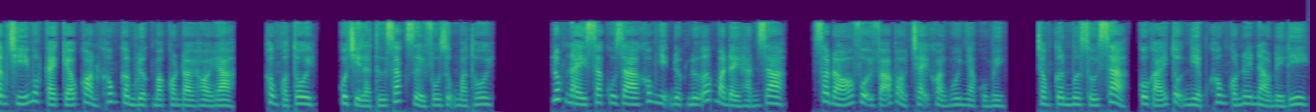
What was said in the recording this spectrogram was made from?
thậm chí một cái kéo còn không cầm được mà còn đòi hỏi à, không có tôi, cô chỉ là thứ rác rưởi vô dụng mà thôi. Lúc này Sakuza không nhịn được nữa mà đẩy hắn ra, sau đó vội vã bỏ chạy khỏi ngôi nhà của mình. Trong cơn mưa xối xả, cô gái tội nghiệp không có nơi nào để đi,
